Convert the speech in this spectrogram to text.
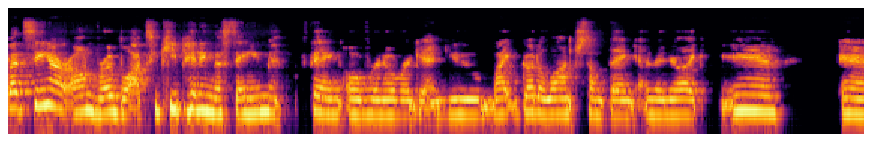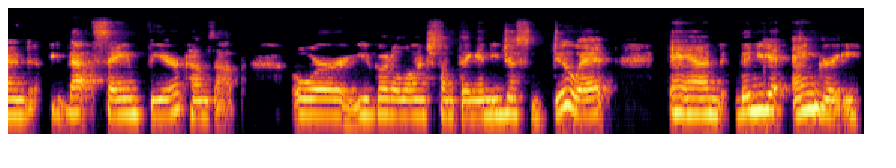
but seeing our own roadblocks, you keep hitting the same thing over and over again. You might go to launch something and then you're like, eh, and that same fear comes up. Or you go to launch something and you just do it and then you get angry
